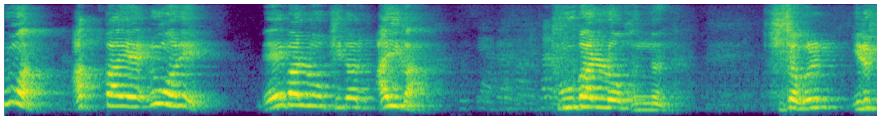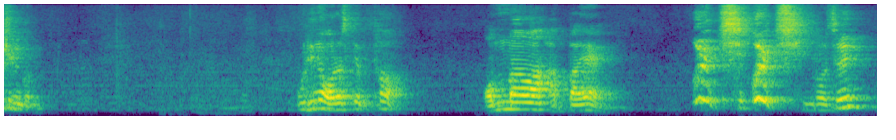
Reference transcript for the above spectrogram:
응원 아빠의 응원이 네 발로 기던 아이가 두 발로 걷는 기적을 일으키는 겁니다 우리는 어렸을 때부터 엄마와 아빠의 옳지 옳지 이것을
